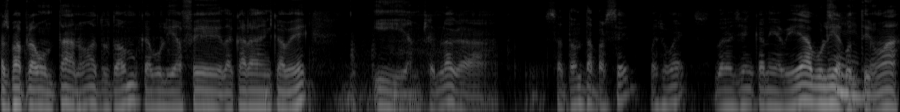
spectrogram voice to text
es va preguntar no, a tothom què volia fer de cara a l'any que ve i em sembla que 70%, més o menys, de la gent que n'hi havia volia Sí. sí. continuar.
